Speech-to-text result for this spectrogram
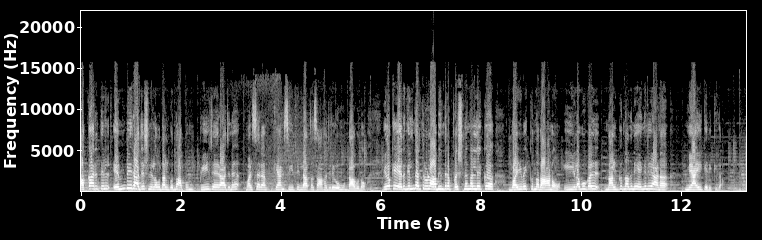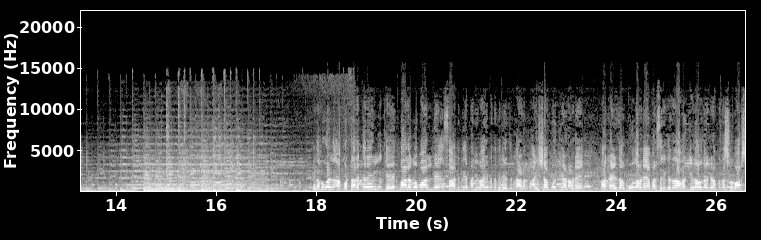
അക്കാര്യത്തിൽ എം പി രാജേഷിന് ഇളവ് നൽകുന്നു. അപ്പം പി ജയരാജന് മത്സരിക്കാൻ സീറ്റില്ലാത്ത സാഹചര്യവും ഉണ്ടാകുന്നു. ഇതൊക്കെ ഏതെങ്കിലും തരത്തിലുള്ള ആഭ്യന്തര പ്രശ്നങ്ങളിലേക്ക് വഴിവെക്കുന്നതാണോ? ഈ ഇളവുകൾ നൽകുന്നതിനെ എങ്ങനെയാണ് ന്യായീകരിക്കുക? ഇളവുകൾ കൊട്ടാരക്കരയിൽ കെ എൻ ബാലഗോപാലിന്റെ സാന്നിധ്യം അനിവാര്യമെന്ന വിലയിരുത്തൽ കാരണം ഐഷ പോറ്റിയാണ് അവിടെ കഴിഞ്ഞ അവിടെ മത്സരിക്കുന്നത്. അവർക്ക് ഇളവ് നൽകണമെന്ന ശുപാർശ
